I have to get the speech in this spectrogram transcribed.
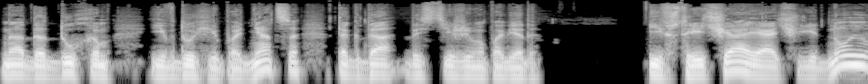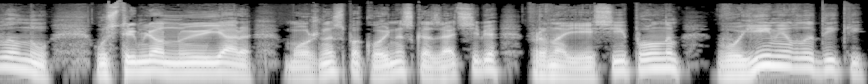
надо духом и в духе подняться, тогда достижима победа. И, встречая очередную волну, устремленную яро, можно спокойно сказать себе в равновесии полном «во имя владыки»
